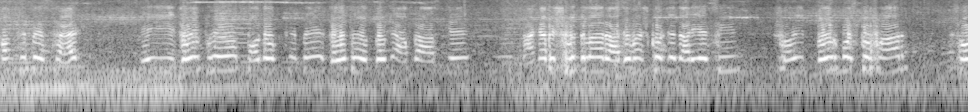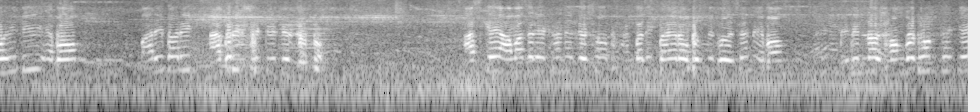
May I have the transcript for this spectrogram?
সংক্ষেপে স্যার, এই যৌথ পদক্ষেপে, যৌথ উদ্যোগে আমরা আজকে ঢাকা বিশ্ববিদ্যালয়ের রাজু ভাস্কর্যে দাঁড়িয়েছি। শহীদ নূর মোস্তফার শহীদি এবং পারিবারিক নাগরিক স্বীকৃতির জন্য। আজকে আমাদের এখানে যেসব সাংবাদিক ভাইয়েরা উপস্থিত হয়েছেন এবং বিভিন্ন সংগঠন থেকে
